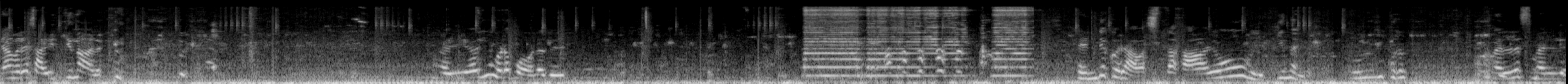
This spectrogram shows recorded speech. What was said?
ഞാൻ വരെ സഹിക്കുന്ന ആൾ. അയ്യോ ഇവിടെ പോണത്. എന്റെ ഒക്കെ ഒരു അവസ്ഥ ആരോ വിളിക്കുന്നുണ്ട്. നല്ല സ്മെല്ല്.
